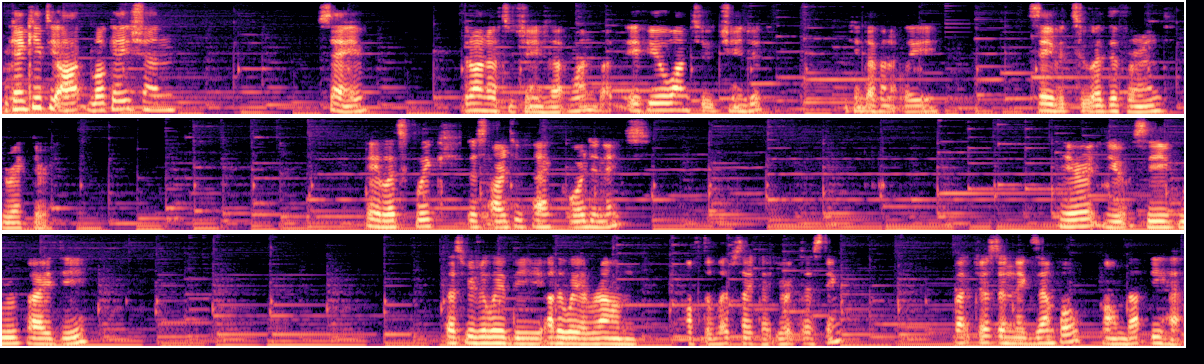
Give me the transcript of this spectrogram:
You can keep the location same. You don't have to change that one, but if you want to change it, you can definitely save it to a different directory. Okay, let's click this artifact coordinates. Here you see group ID. That's usually the other way around of the website that you're testing, but just an example on that behalf.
